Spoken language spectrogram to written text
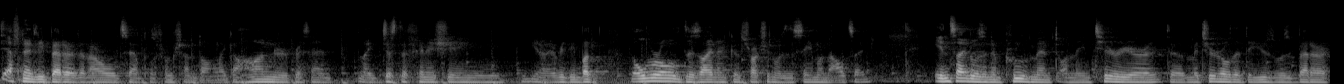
definitely better than our old samples from Shandong, like 100%, like just the finishing, you know, everything. But the overall design and construction was the same on the outside. Inside was an improvement on the interior. The material that they used was better.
